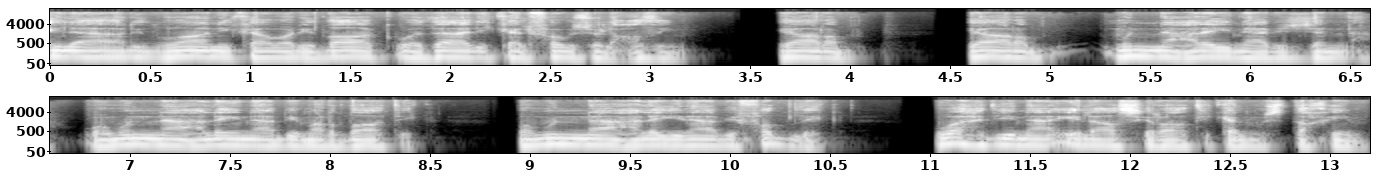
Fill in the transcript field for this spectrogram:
إلى رضوانك ورضاك وذلك الفوز العظيم. يا رب يا رب من علينا بالجنة ومن علينا بمرضاتك. ومن علينا بفضلك واهدنا إلى صراطك المستقيم.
